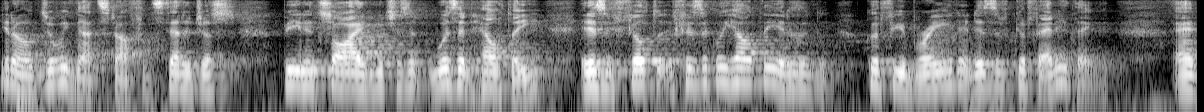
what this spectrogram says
you know, doing that stuff instead of just being inside, which isn't wasn't healthy. It isn't filter, physically healthy. It isn't good for your brain. It isn't good for anything. And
